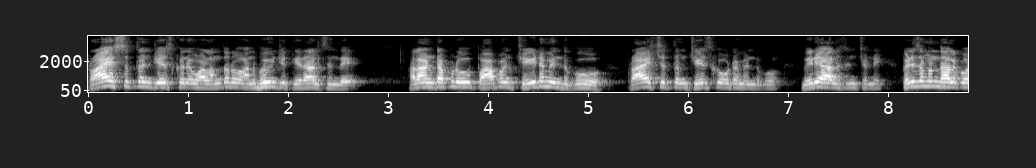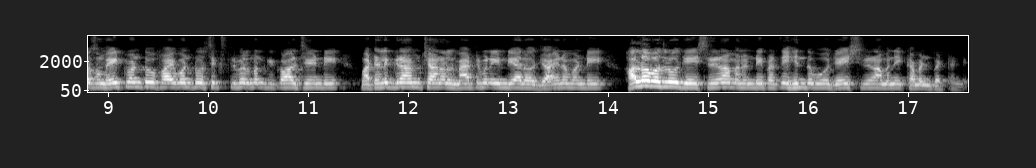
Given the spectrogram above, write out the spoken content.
ప్రాయశ్చిత్తం చేసుకునే వాళ్ళందరూ అనుభవించి తీరాల్సిందే. అలాంటప్పుడు పాపం చేయడం ఎందుకు? ప్రాయశ్చిత్తం చేసుకోవటం ఎందుకు? మీరే ఆలోచించండి. పెళ్ళి సంబంధాల కోసం eight one two five one two six triple వన్కి కాల్ చేయండి. మా టెలిగ్రామ్ ఛానల్ మ్యాట్రిమనీ ఇండియాలో జాయిన్ అవ్వండి. హలో బదులు జై శ్రీరామనండి. ప్రతి హిందువు జై శ్రీరామని కమెంట్ పెట్టండి.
